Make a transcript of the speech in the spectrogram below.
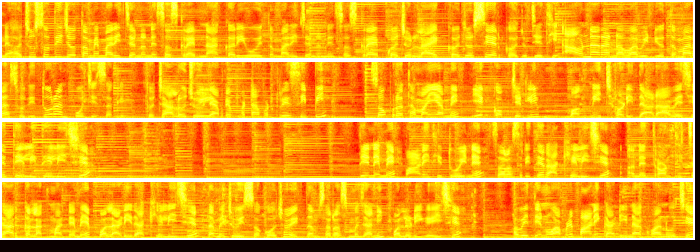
અને હજુ સુધી જો તમે મારી ચેનલને સબસ્ક્રાઇબ ના કરી હોય તો મારી ચેનલને સબસ્ક્રાઇબ કરજો લાઇક કરજો શેર કરજો, જેથી આવનારા નવા વીડિયો તમારા સુધી તુરંત પહોંચી શકે. તો ચાલો જોઈ લે આપણે ફટાફટ રેસીપી સૌ પ્રથમ અહીંયા મેં એક કપ જેટલી મગની છડી દાળ આવે છે તે લીધેલી છે. તેને મેં પાણીથી ધોઈને સરસ રીતે રાખેલી છે અને ત્રણથી ચાર કલાક માટે મેં પલાળી રાખેલી છે. તમે જોઈ શકો છો, એકદમ સરસ મજાની પલળી ગઈ છે. હવે તેનું આપણે પાણી કાઢી નાખવાનું છે.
